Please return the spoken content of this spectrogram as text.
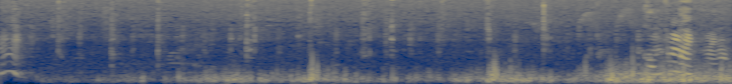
음. 이거 엄청 맛있어요.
